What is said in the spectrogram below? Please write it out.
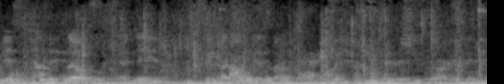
miscounted those and then see was she then she started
